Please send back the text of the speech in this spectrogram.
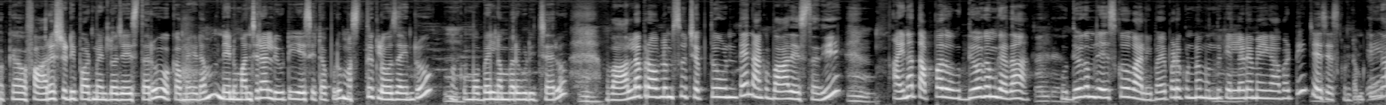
ఒక ఫారెస్ట్ డిపార్ట్మెంట్లో చేస్తారు ఒక మేడం. నేను మంచిర్యాల డ్యూటీ చేసేటప్పుడు మస్తు క్లోజ్ అయినరు. నాకు మొబైల్ నంబర్ కూడా ఇచ్చారు. వాళ్ళ ప్రాబ్లమ్స్ చెప్తూ ఉంటే నాకు బాధ వేస్తుంది అయినా తప్పదు ఉద్యోగం కదా. ఉద్యోగం చేసుకోవాలి భయపడకుండా ముందుకు వెళ్ళడమే కాబట్టి చేసేసుకుంటాం. ఎన్నో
